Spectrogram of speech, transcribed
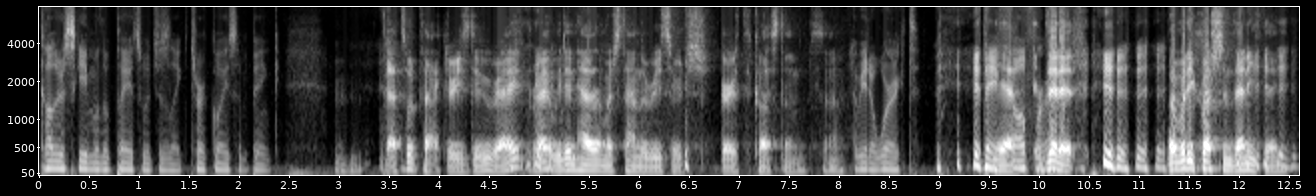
color scheme of the plates, which is like turquoise and pink. Mhm. That's what factories do, right? Right. We didn't have that much time to research Earth custom, so I mean, it worked. they yeah, fell for it did it. it. Nobody questioned anything.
